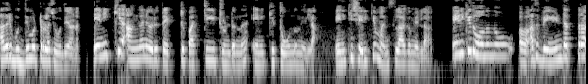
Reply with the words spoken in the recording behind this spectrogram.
അതൊരു ബുദ്ധിമുട്ടുള്ള ചോദ്യമാണ്. എനിക്ക് അങ്ങനെ ഒരു തെറ്റ് പറ്റിയിട്ടുണ്ടെന്ന് എനിക്ക് തോന്നുന്നില്ല. എനിക്ക് ശരിക്കും മനസ്സിലാകുന്നില്ല. എനിക്ക് തോന്നുന്നു അത് വേണ്ടത്ര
